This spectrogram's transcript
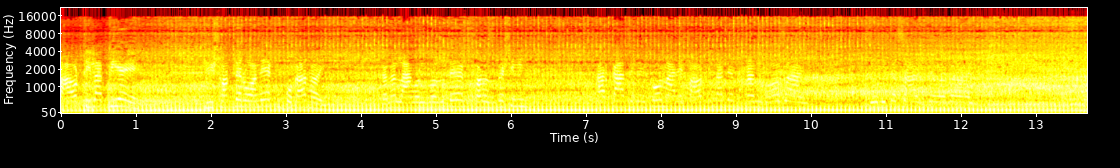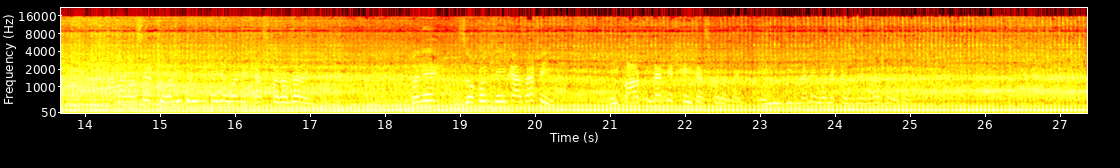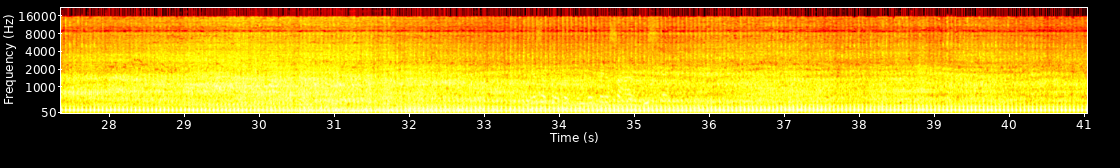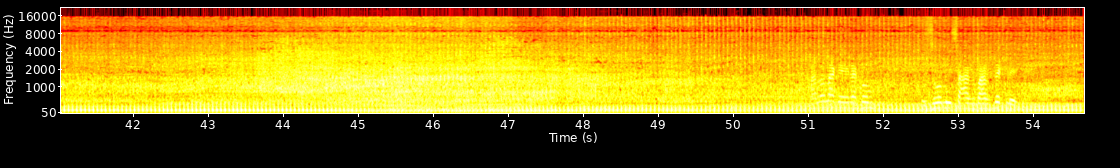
Power tiller দিয়ে কৃষকদের অনেক উপকার হয়। কেন লাঙল গরুতে খরচ বেশি, আর কাজের কম, আর এই পাওয়ার টিলাতে ধান হওয়া যায়, জমিতে চাষ দেওয়া যায়। আবার হচ্ছে ট্রলি তৈরি করে অনেক কাজ করা যায়। মানে যখন যেই কাজ আসে, এই পাওয়ার টিলাতে সেই কাজ করা যায়। এই ইঞ্জিন মানে অনেক কাজে ব্যবহার করা যায় ঠিক আছে কত সুন্দর করে চাষ দিচ্ছে ভালো লাগে এরকম জমি চাষবাস দেখলে।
